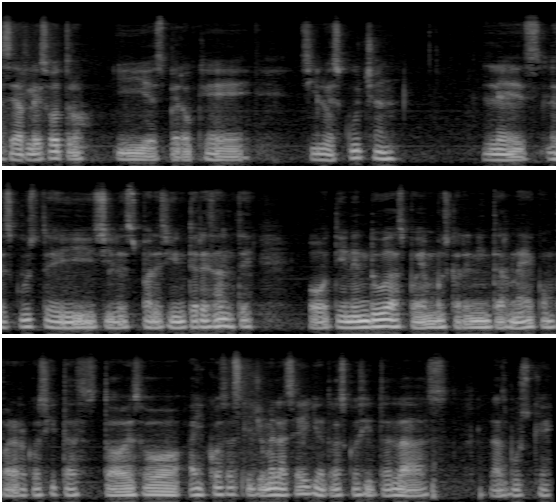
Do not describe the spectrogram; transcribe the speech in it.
hacerles otro y espero que si lo escuchan les, les guste y si les pareció interesante o tienen dudas pueden buscar en internet, comparar cositas, todo eso hay cosas que yo me las sé y otras cositas las, las busqué.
